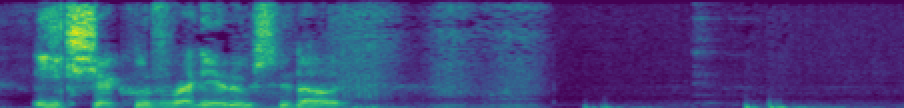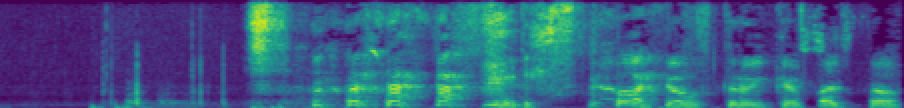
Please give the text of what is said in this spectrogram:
Nikt się kurwa nie ruszy nawet. I stoją w trójkę, patrz to.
